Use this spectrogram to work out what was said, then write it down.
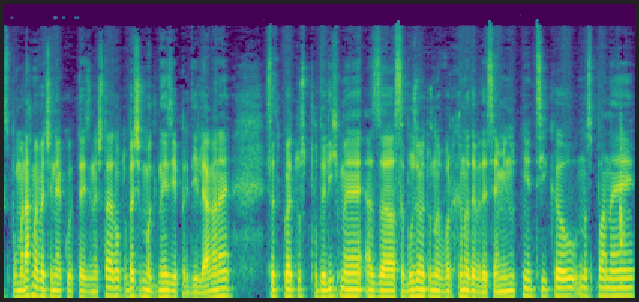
споменахме вече някои от тези неща. Едното беше магнезия преди лягане, след което споделихме за събуждането на върха на 90-минутния цикъл на спане,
